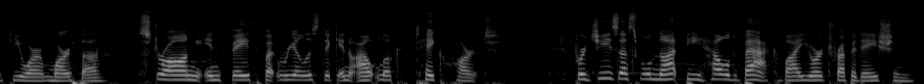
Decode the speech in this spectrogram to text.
If you are Martha, strong in faith but realistic in outlook, take heart. For Jesus will not be held back by your trepidation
